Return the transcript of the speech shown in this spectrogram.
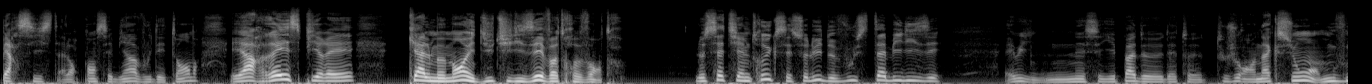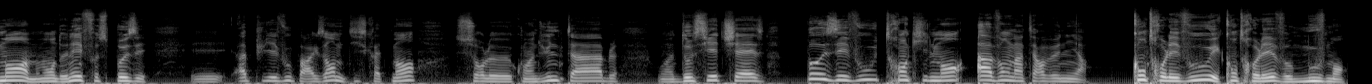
persiste. Alors pensez bien à vous détendre et à respirer calmement et d'utiliser votre ventre. Le septième truc, c'est celui de vous stabiliser. Et oui, n'essayez pas d'être toujours en action, en mouvement. À un moment donné, il faut se poser. Et appuyez-vous, par exemple, discrètement sur le coin d'une table ou un dossier de chaise. Posez-vous tranquillement avant d'intervenir. Contrôlez-vous et contrôlez vos mouvements.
